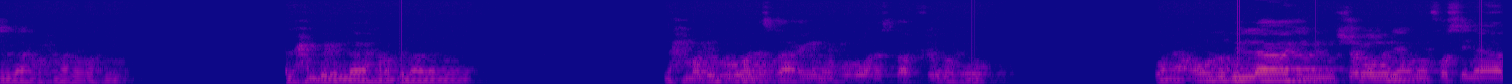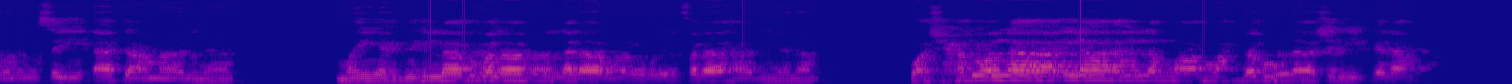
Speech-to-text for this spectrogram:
بسم الله الرحمن الرحيم. الحمد لله رب العالمين. نحمده ونستعينه ونستغفره. ونعوذ بالله من شرور أنفسنا ومن سيئات أعمالنا. من يهده الله فلا مضل له ومن يضلل فلا هادي له. وأشهد أن لا إله إلا الله وحده لا شريك له.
